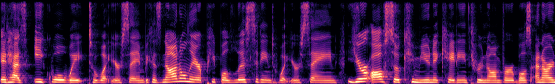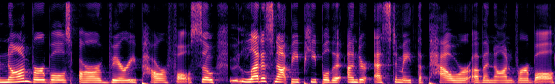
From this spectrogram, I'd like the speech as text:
it has equal weight to what you're saying because not only are people listening to what you're saying, you're also communicating through nonverbals, and our nonverbals are very powerful. So let us not be people that underestimate the power of a nonverbal.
